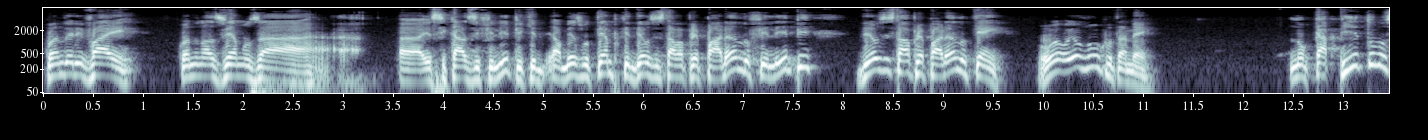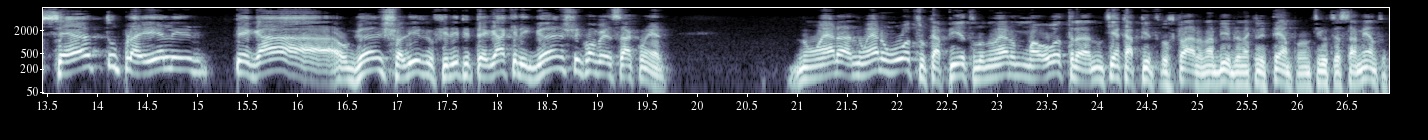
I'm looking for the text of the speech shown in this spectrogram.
Quando ele vai, quando nós vemos a, uh, esse caso de Filipe, que ao mesmo tempo que Deus estava preparando Filipe, Deus estava preparando quem? O eunuco também. No capítulo certo para ele pegar o gancho ali, o Felipe pegar aquele gancho e conversar com ele. Não era, não era um outro capítulo, não era uma outra, não tinha capítulos, claro, na Bíblia naquele tempo, no Antigo Testamento,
